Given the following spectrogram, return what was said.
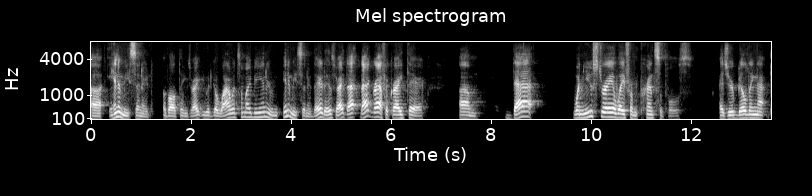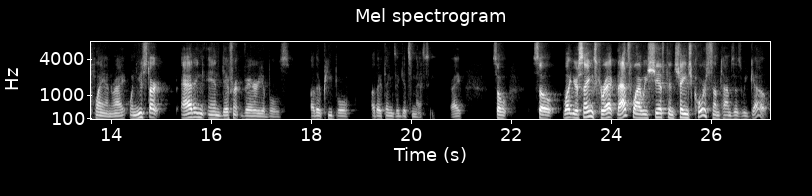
uh, enemy centered of all things, right? You would go, why would somebody be enemy centered? There it is, right? That that graphic right there. Um, that when you stray away from principles as you're building that plan, right? When you start adding in different variables, other people, other things, it gets messy, right? So so what you're saying is correct. That's why we shift and change course sometimes as we go.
